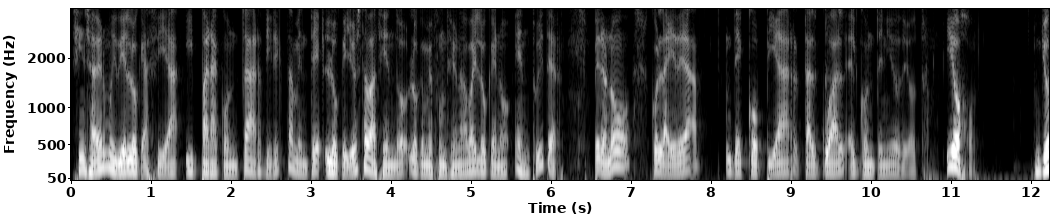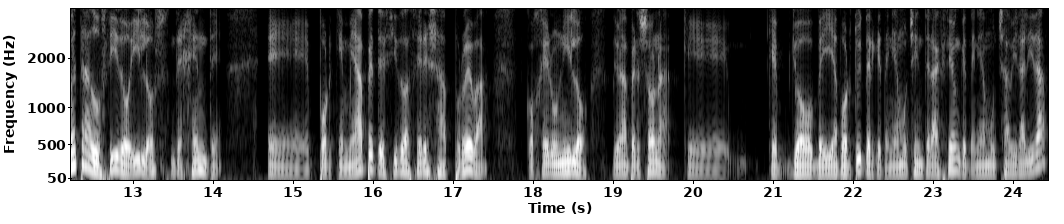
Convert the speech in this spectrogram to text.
sin saber muy bien lo que hacía y para contar directamente lo que yo estaba haciendo, lo que me funcionaba y lo que no en Twitter. Pero no con la idea de copiar tal cual el contenido de otro. Y ojo, yo he traducido hilos de gente eh, porque me ha apetecido hacer esa prueba, coger un hilo de una persona que, que yo veía por Twitter que tenía mucha interacción, que tenía mucha viralidad,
